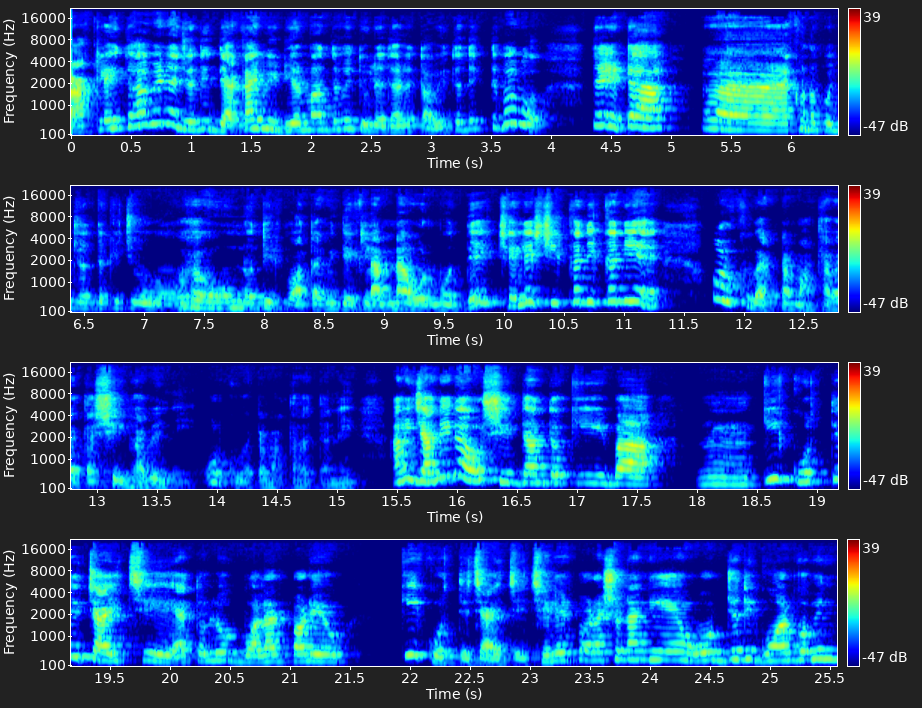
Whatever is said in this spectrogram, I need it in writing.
রাখলেই তো হবে না, যদি দেখায় ভিডিওর মাধ্যমে তুলে ধরে, তবেই তো দেখতে পাবো। তো এটা এখনও পর্যন্ত কিছু উন্নতির পথ আমি দেখলাম না ওর মধ্যে। ছেলের শিক্ষা দীক্ষা নিয়ে ওর খুব একটা মাথা ব্যথা সেইভাবে নেই, ওর খুব একটা মাথা ব্যথা নেই। আমি জানি না ওর সিদ্ধান্ত কি বা কি করতে চাইছে, এত লোক বলার পরেও কি করতে চাইছে? ছেলের পড়াশোনা নিয়ে ওর যদি গোয়ার গোবিন্দ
